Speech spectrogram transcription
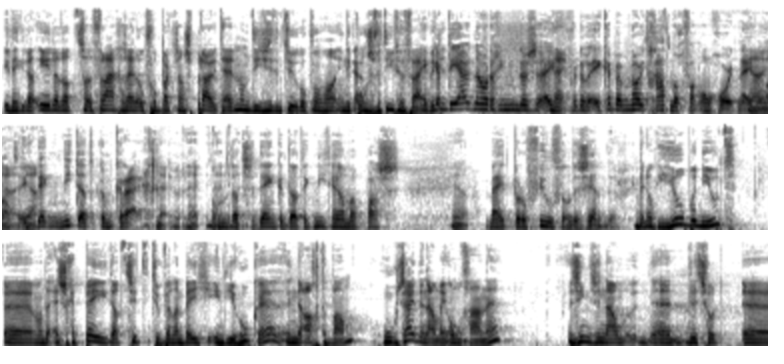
Ik denk dat eerder dat vragen zijn ook voor Bart-Jan Spruit, hè? Want die zit natuurlijk ook wel in de Ja. conservatieve vijver. Ik heb die uitnodiging dus even Nee. voor Ik heb hem nooit gehad nog van Ongehoord Nederland. ja, ja. Ik denk niet dat ik hem krijg. Nee, nee, omdat ze denken dat ik niet helemaal pas Ja. bij het profiel van de zender. Ik ben ook heel benieuwd, eh, want de SGP dat zit natuurlijk wel een beetje in die hoek, hè, in de achterban. Hoe zij er nou mee omgaan, hè? Zien ze nou eh, dit soort eh,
